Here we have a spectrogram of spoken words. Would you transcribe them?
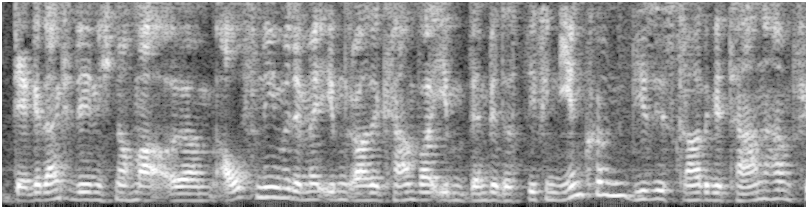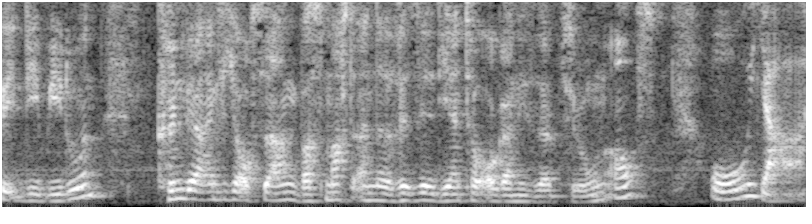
der Gedanke, den ich nochmal ähm, aufnehme, der mir eben gerade kam, war eben, wenn wir das definieren können, wie Sie es gerade getan haben für Individuen, können wir eigentlich auch sagen, was macht eine resiliente Organisation aus? Oh ja,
